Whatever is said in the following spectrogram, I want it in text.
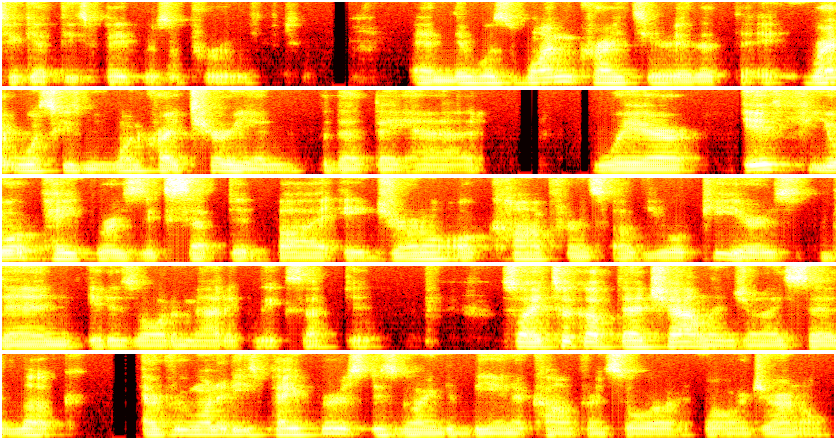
to get these papers approved? And there was one criteria that they, right, well, excuse me, one criterion that they had where if your paper is accepted by a journal or conference of your peers, then it is automatically accepted. So I took up that challenge and I said, look, every one of these papers is going to be in a conference or, or a journal.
